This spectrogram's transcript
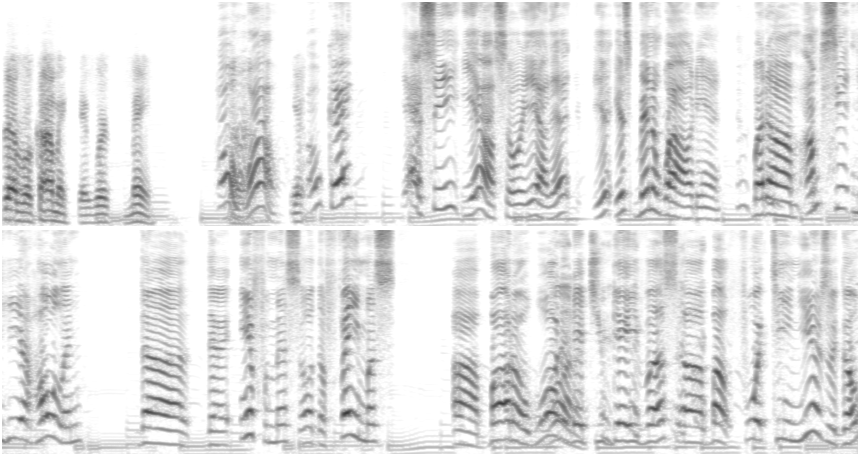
several comics that work for me. Oh wow. Yeah. Okay. Yeah. See. Yeah. So yeah, that it, it's been a while then. But um, I'm sitting here holding the the infamous or the famous uh bottle of water, Water. that you gave us uh, about 14 years ago.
